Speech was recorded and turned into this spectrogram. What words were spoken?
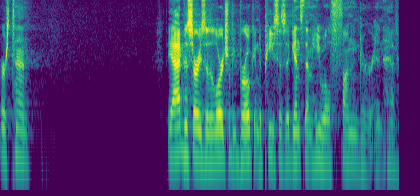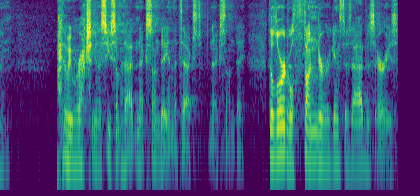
Verse 10 The adversaries of the Lord shall be broken to pieces. Against them he will thunder in heaven. By the way, we're actually going to see some of that next Sunday in the text, next Sunday. The Lord will thunder against his adversaries.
